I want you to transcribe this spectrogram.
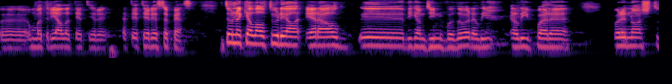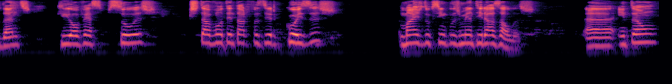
uh, o material até ter, até ter essa peça. Então, naquela altura, era algo, uh, digamos, inovador ali, ali para, para nós estudantes que houvesse pessoas que estavam a tentar fazer coisas mais do que simplesmente ir às aulas. Uh, então,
